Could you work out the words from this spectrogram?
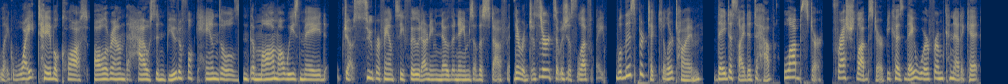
like white tablecloths all around the house and beautiful candles. The mom always made just super fancy food. I don't even know the names of the stuff. There were desserts. It was just lovely. Well, this particular time, they decided to have lobster, fresh lobster, because they were from Connecticut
